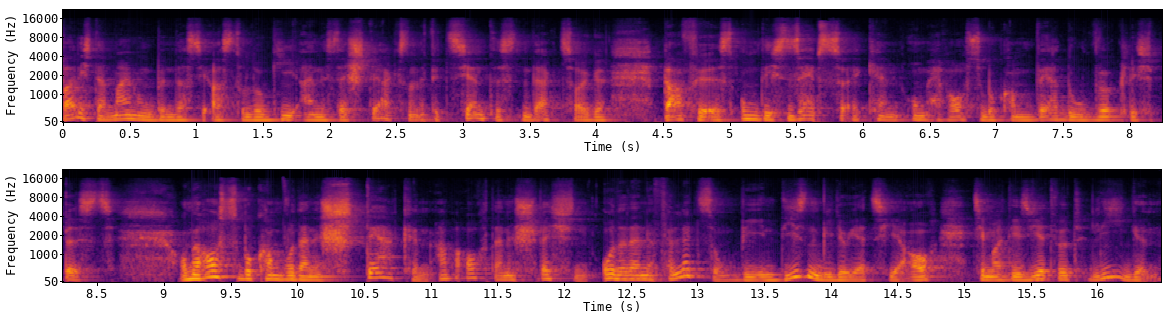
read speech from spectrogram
weil ich der Meinung bin, dass die Astrologie eines der stärksten und effizientesten Werkzeuge dafür ist, um dich selbst zu erkennen, um herauszubekommen, wer du wirklich bist, um herauszubekommen, wo deine Stärken, aber auch deine Schwächen oder deine Verletzungen, wie in diesem Video jetzt hier auch thematisiert wird, liegen.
